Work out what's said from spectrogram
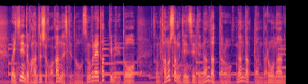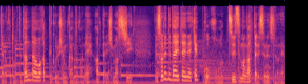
まあ1年とか半年とかわかんないですけど、そのぐらい経ってみると、その楽しさの源泉って何だったろう、何だったんだろうな、みたいなことってだんだん分かってくる瞬間とかね、あったりしますし、でそれで大体ね、結構こう、ついつまがあったりするんですよね。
